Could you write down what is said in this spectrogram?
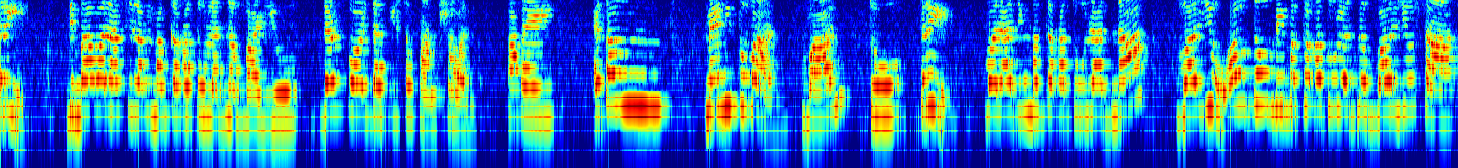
3. Di ba wala silang magkakatulad na value? Therefore, that is a function. Okay? Itong many to 1. 1, 2, 3. Wala ding magkakatulad na value. Although may magkakatulad na value sa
